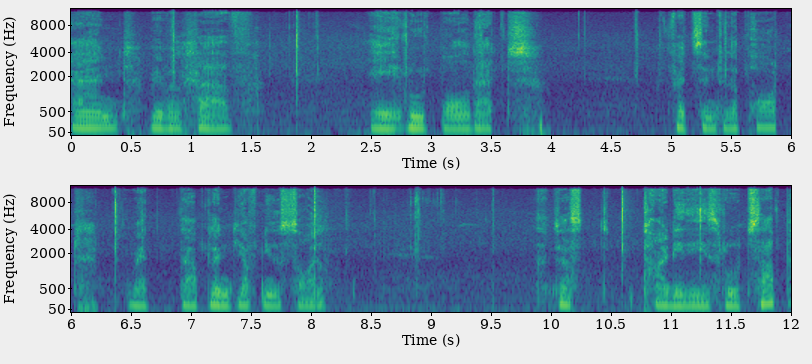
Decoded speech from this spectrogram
and we will have a root ball that fits into the pot with uh, plenty of new soil. Just tidy these roots up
